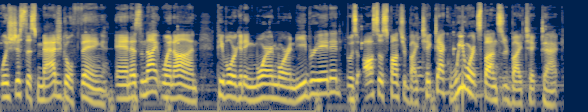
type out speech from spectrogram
was just this magical thing. And as the night went on, people were getting more and more inebriated. It was also sponsored by Tic Tac. We weren't sponsored by Tic Tac,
